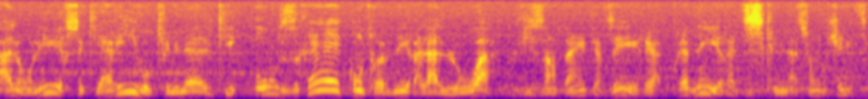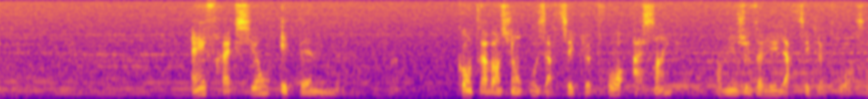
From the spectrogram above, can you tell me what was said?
allons lire ce qui arrive aux criminels qui oseraient contrevenir à la loi visant à interdire et à prévenir la discrimination génétique. Infraction et peine. Contravention aux articles 3 à 5. On vient juste d'aller l'article 3 à 5.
